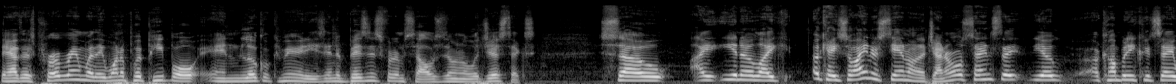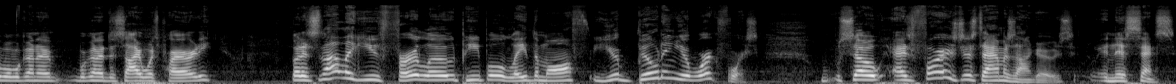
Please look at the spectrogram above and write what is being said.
They have this program where they want to put people in local communities in a business for themselves doing the logistics. So I, you know, like, okay, so I understand on a general sense that you know a company could say, well, we're gonna we're gonna decide what's priority, but it's not like you furloughed people, laid them off. You're building your workforce. So as far as just Amazon goes, in this sense,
